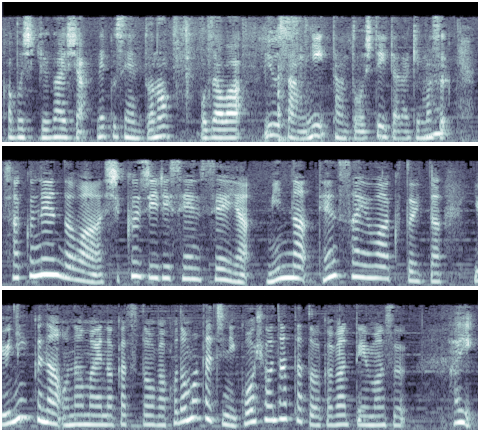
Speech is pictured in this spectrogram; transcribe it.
株式会社ネクセントの小沢優さんに担当していただきます、昨年度はしくじり先生やみんな天才ワークといったユニークなお名前の活動が子どもたちに好評だったと伺っています。はい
